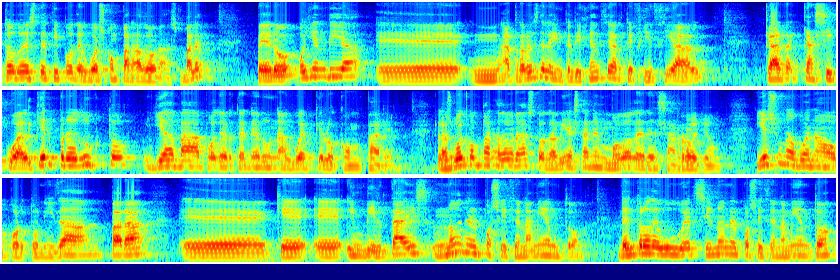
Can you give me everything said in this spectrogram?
todo este tipo de webs comparadoras, ¿vale? Pero hoy en día, eh, mm, a través de la inteligencia artificial, casi cualquier producto ya va a poder tener una web que lo compare. Las web comparadoras todavía están en modo de desarrollo y es una buena oportunidad para eh, que eh, invirtáis no en el posicionamiento dentro de Google, sino en el posicionamiento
